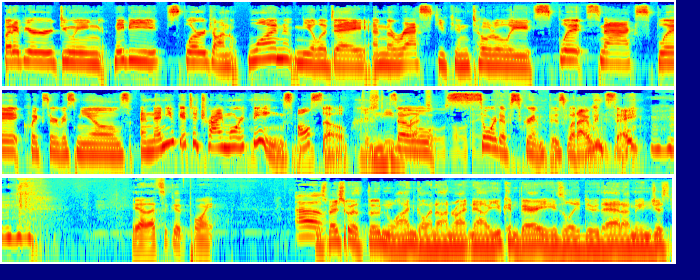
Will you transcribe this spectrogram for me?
But if you're doing maybe splurge on one meal a day and the rest you can totally split snacks, split quick service meals, and then you get to try more things mm-hmm. also. Just eat so pretzels all day. sort of scrimp is what I would say. yeah, that's a good point. Oh, Especially with food and wine going on right now, you can very easily do that. I mean, just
